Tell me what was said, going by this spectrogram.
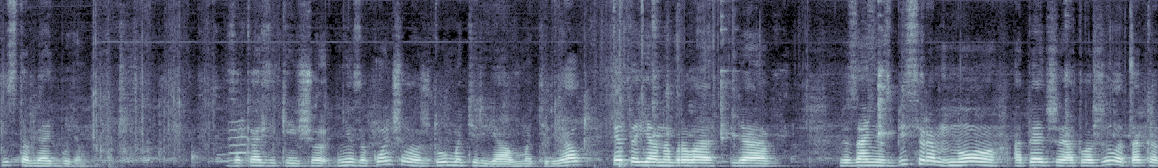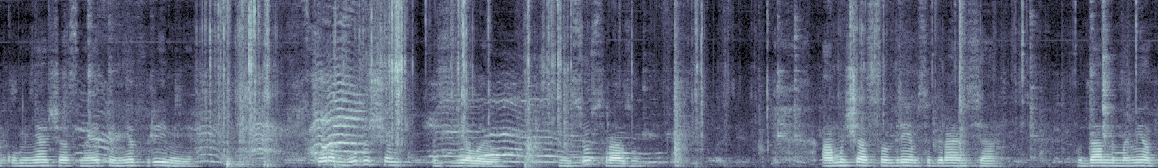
выставлять будем. Заказики еще не закончила, жду материал. Материал. Это я набрала для вязания с бисером, но опять же отложила, так как у меня сейчас на это нет времени. В скором будущем сделаю. Не все сразу. А мы сейчас с Андреем собираемся в данный момент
